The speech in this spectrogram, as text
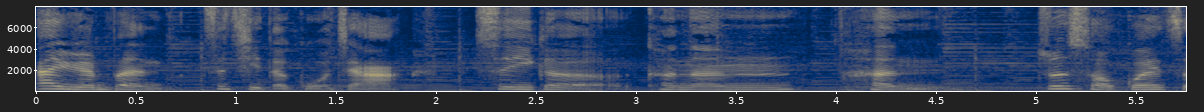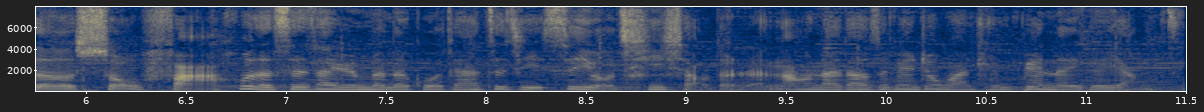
爱原本自己的国家，是一个可能很。遵守规则、守法，或者是在原本的国家自己是有妻小的人，然后来到这边就完全变了一个样子。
